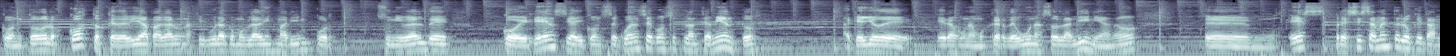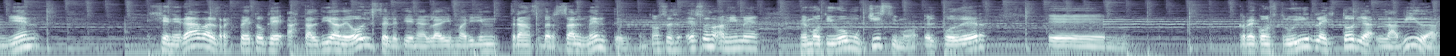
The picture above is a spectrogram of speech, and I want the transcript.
con todos los costos que debía pagar una figura como Gladys Marín por su nivel de coherencia y consecuencia con sus planteamientos, aquello de era una mujer de una sola línea, ¿no? Eh, es precisamente lo que también generaba el respeto que hasta el día de hoy se le tiene a Gladys Marín transversalmente. Entonces eso a mí me, me motivó muchísimo el poder eh, reconstruir la historia, la vida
